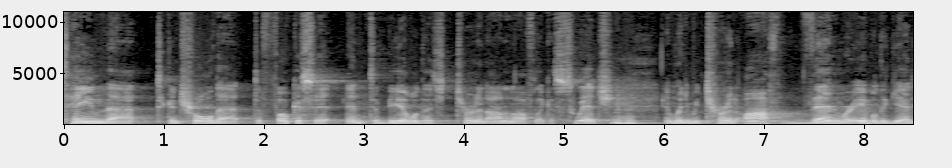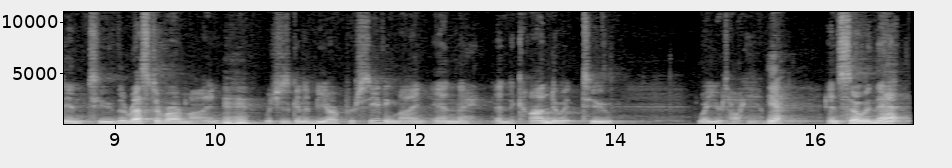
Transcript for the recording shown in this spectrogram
tame that, to control that, to focus it, and to be able to turn it on and off like a switch. Mm-hmm. And when we turn it off, then we're able to get into the rest of our mind, mm-hmm. which is going to be our perceiving mind and the, and the conduit to what you're talking about. Yeah. And so in that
